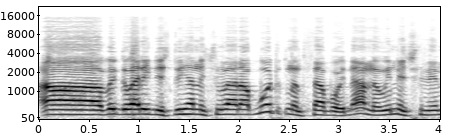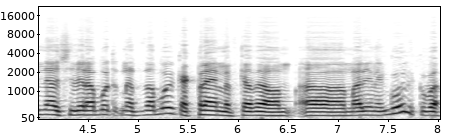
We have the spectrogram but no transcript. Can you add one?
а, вы говорите, что я начала работать над собой, да, но вы начали, начали работать над собой, как правильно сказала а, Марина Голикова,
